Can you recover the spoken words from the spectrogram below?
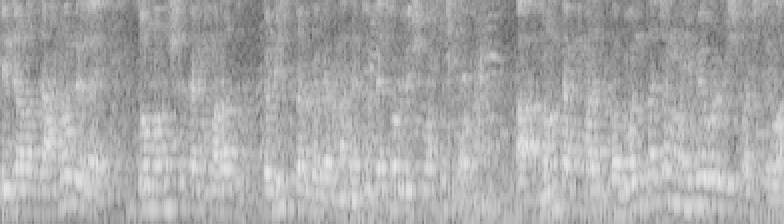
हे ज्याला जाणवलेलं आहे तो मनुष्य त्यांनी महाराज कधीच तर्क करणार नाही. तो त्याच्यावर विश्वासच ठेवणार हा म्हणून त्यांनी महाराज भगवंताच्या महिमेवर विश्वास ठेवा.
